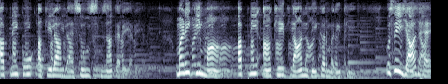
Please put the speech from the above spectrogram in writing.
अपने को अकेला महसूस न करे। मणि की माँ अपनी आँखें दान देकर मरी थी। उसे याद है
